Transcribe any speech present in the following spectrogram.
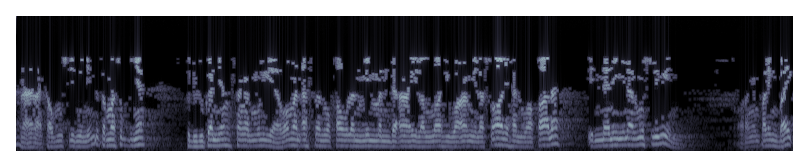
anak-anak kaum muslimin ini termasuk punya kedudukan yang sangat mulia. Wa man ahsanu qawlan mimman da'a ila Allah wa amila salihan wa qala innani minal muslimin. Orang yang paling baik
